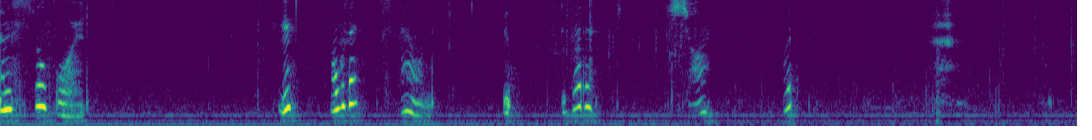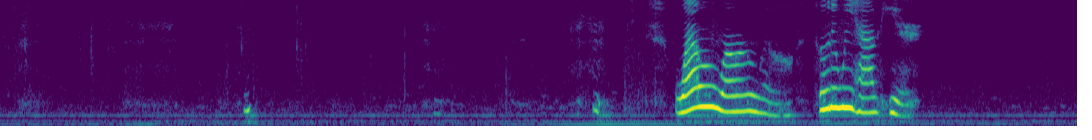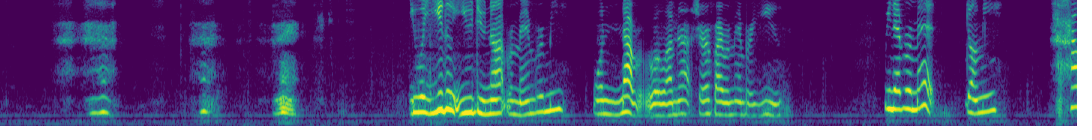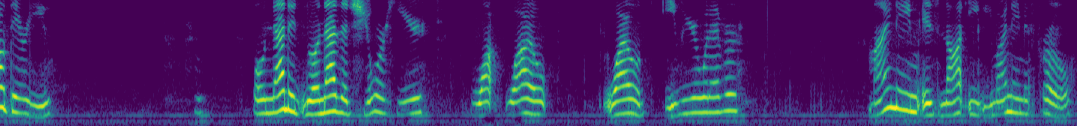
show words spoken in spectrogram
I'm so bored. Hmm? What was that sound? Is that a jar? What? Well, well, well. Who do we have here? You you do you do not remember me? Well, not well. I'm not sure if I remember you. We never met, dummy. How dare you? Well, now that well now that you're here, wild wild Eevee or whatever. My name is not Eevee. My name is Pearl.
